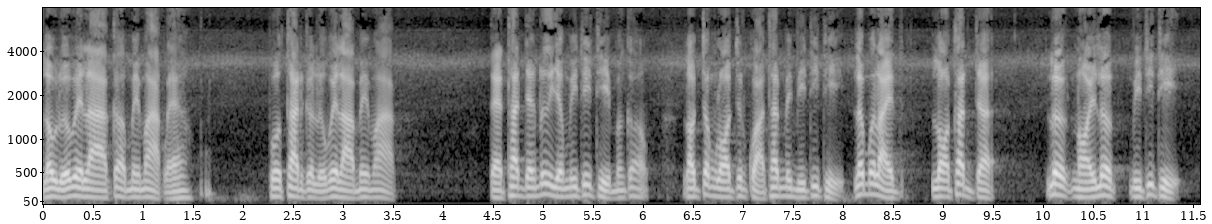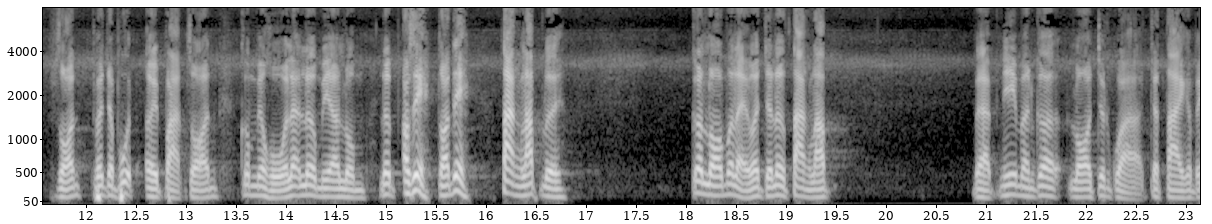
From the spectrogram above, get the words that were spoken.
เราเหลือเวลาก็ไม่มากแล้ว พวกท่านก็เหลือเวลาไม่มาก แต่ท่านยังดื้อยังมีทิฏฐิมันก็เราต้องรอจนกว่าท่านไม่มีทิฏฐิ แล้วเมื่อไหร่รอท่านจะเลิกหน่อยเลิกมีทิฏฐิ สอนพระจะพูดเอ่ยปากสอนก็มีโหและเริ่มมีอารมณ์เริ่มเอาสิตอนนี้ตั้งรับเลย ก็รอเมื่อไหร่ว่าจะเลิกตั้งรับ แบบนี้มันก็รอจนกว่าจะตายกันไป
